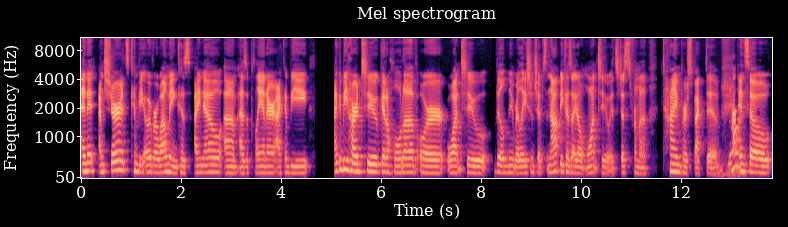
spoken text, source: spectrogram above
and it i'm sure it can be overwhelming because i know um, as a planner i can be i can be hard to get a hold of or want to build new relationships not because i don't want to it's just from a time perspective yeah. and so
